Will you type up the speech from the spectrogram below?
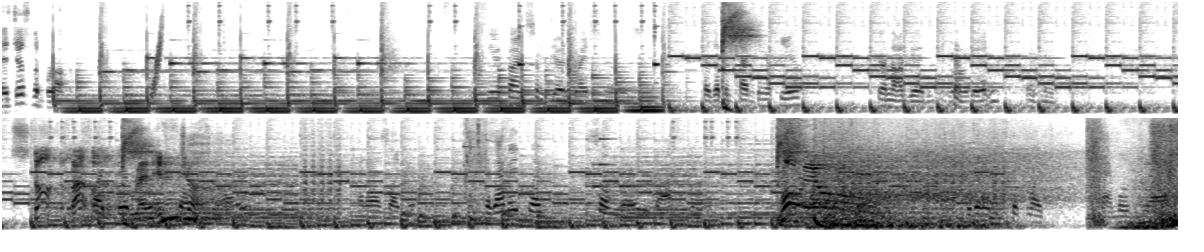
It's just the broth. You need to find some good rice noodles. Because I've been testing a few. They're not good. They're not good. Mm-hmm. Stop battle, like this Renin And I was like, because I made like some very black Mario! But then it took like Campbell's broth.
